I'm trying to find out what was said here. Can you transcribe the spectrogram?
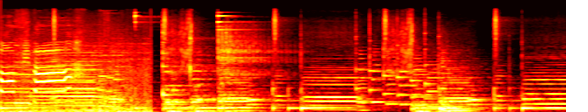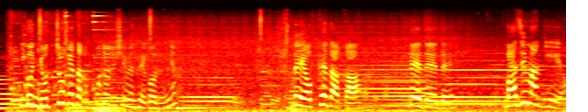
감사합니다. 이건 이쪽에다가 꽂아주시면 되거든요. 네, 옆에다가. 네네네. 마지막이에요.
